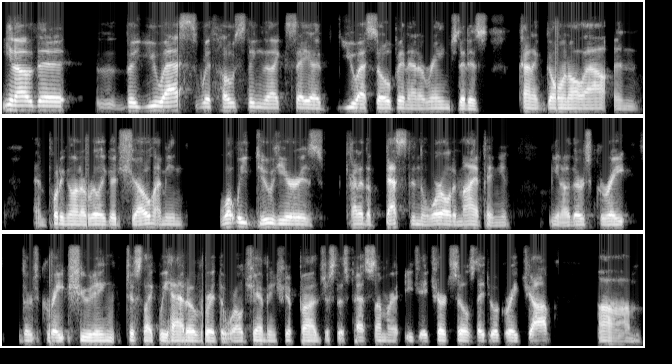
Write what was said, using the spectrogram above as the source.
you know the the U.S. with hosting like say a U.S. Open at a range that is kind of going all out and and putting on a really good show. I mean, what we do here is kind of the best in the world, in my opinion. You know, there's great there's great shooting, just like we had over at the World Championship uh, just this past summer at EJ Churchill's. They do a great job. Um,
